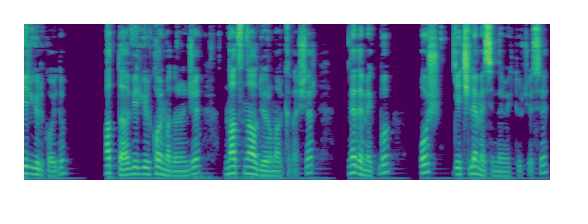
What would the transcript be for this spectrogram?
Virgül koydum. Hatta virgül koymadan önce not null diyorum arkadaşlar. Ne demek bu? Boş geçilemesin demek Türkçesi.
